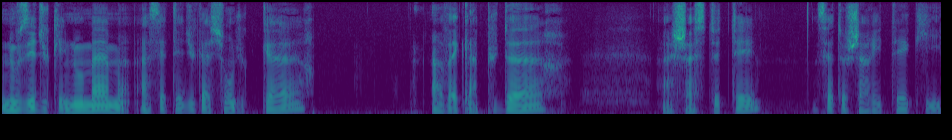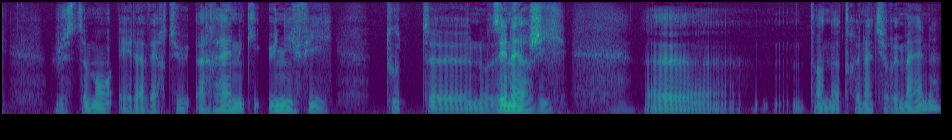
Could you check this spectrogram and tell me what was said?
nous éduquer nous-mêmes à cette éducation du cœur, avec la pudeur, la chasteté, cette charité qui, justement, est la vertu reine qui unifie toutes euh, nos énergies euh, dans notre nature humaine.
